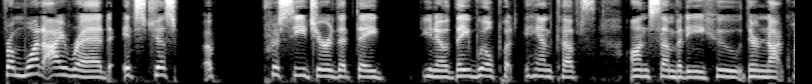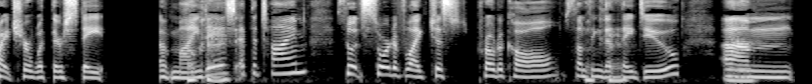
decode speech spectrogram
from what I read, it's just a procedure that they, you know, they will put handcuffs on somebody who they're not quite sure what their state of mind Okay. is at the time. So it's sort of like just protocol, something Okay. that they do. Um,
